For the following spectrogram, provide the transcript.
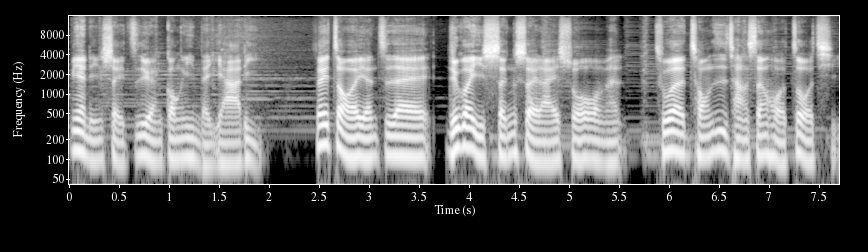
面临水资源供应的压力。所以总而言之，哎，如果以省水来说，我们除了从日常生活做起。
